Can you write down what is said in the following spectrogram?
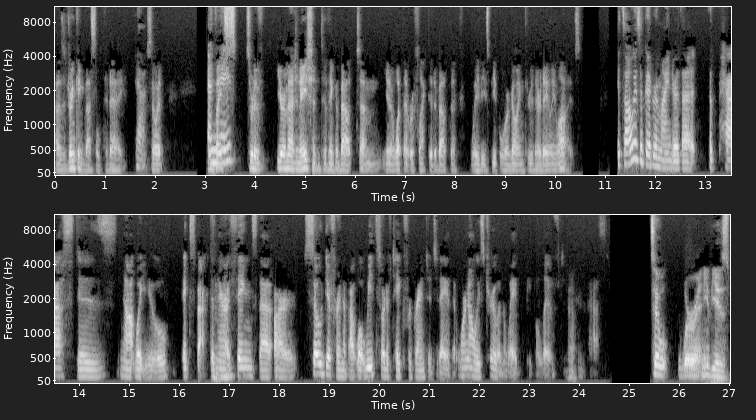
as a drinking vessel today. Yeah. So it and invites sort of your imagination to think about, um, you know, what that reflected about the way these people were going through their daily lives. It's always a good reminder that the past is not what you expect, and mm-hmm. there are mm-hmm. things that are so different about what we sort of take for granted today that weren't always true in the way people lived yeah. in the past. So, were any of these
